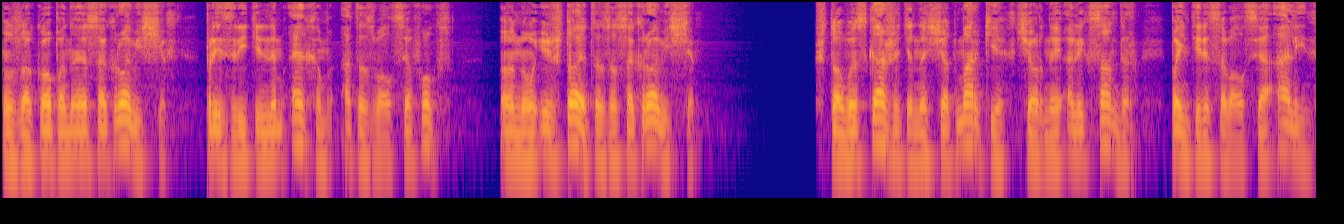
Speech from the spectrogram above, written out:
«Закопанное сокровище», — презрительным эхом отозвался Фокс. «Ну и что это за сокровище?» «Что вы скажете насчет марки «Черный Александр»?» — поинтересовался Алин.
